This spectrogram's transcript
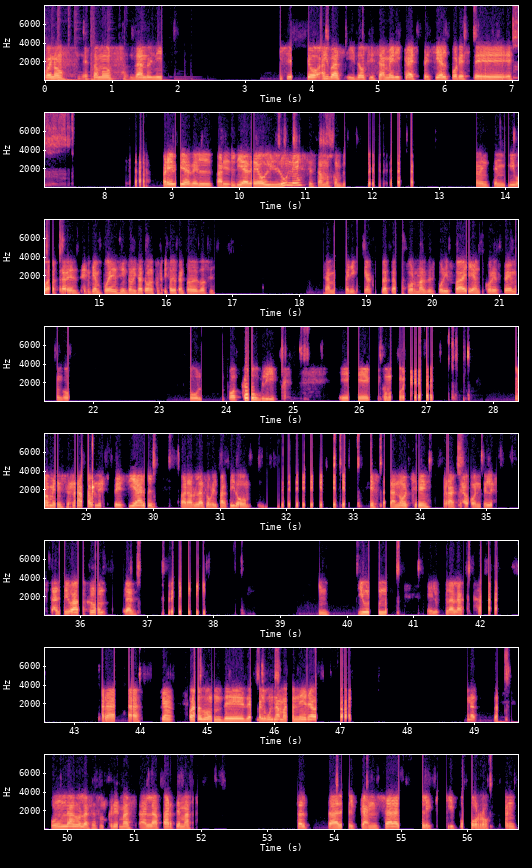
Bueno, estamos dando inicio a Chivas y Dosis América especial por este esta previa del para el día de hoy lunes. Estamos completamente en vivo a través de pueden sintonizar con los episodios tanto de Dosis América, plataformas de Spotify, Anchor FM, Google Podcast Public. Eh, como para hablar sobre el partido de esta noche, para cabo en el Estadio Akron, las 21, el Guadalajara, donde de alguna manera por un lado las azulcremas a la parte más alta alcanzar al equipo rojo en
